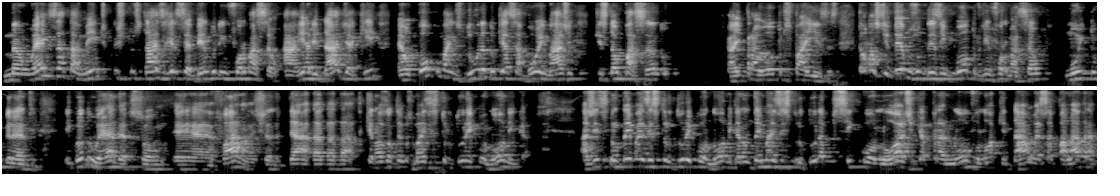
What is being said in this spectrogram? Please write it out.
não é exatamente o que tu estás recebendo de informação. A realidade aqui é um pouco mais dura do que essa boa imagem que estão passando aí para outros países. Então, nós tivemos um desencontro de informação muito grande. E quando o Ederson é, fala, Alexandre, da, da, da, que nós não temos mais estrutura econômica, a gente não tem mais estrutura econômica, não tem mais estrutura psicológica para novo lockdown. Essa palavra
